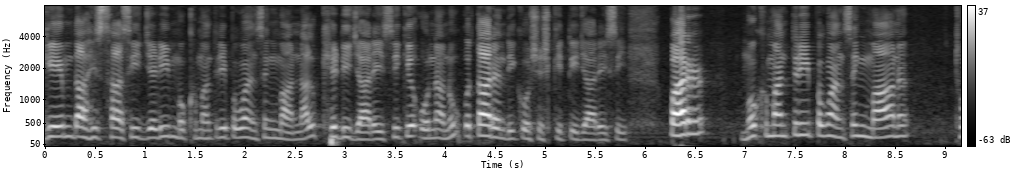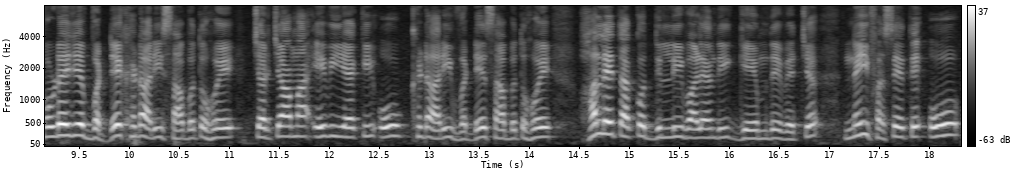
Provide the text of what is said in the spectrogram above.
ਗੇਮ ਦਾ ਹਿੱਸਾ ਸੀ ਜਿਹੜੀ ਮੁੱਖ ਮੰਤਰੀ ਭਗਵੰਤ ਸਿੰਘ ਮਾਨ ਨਾਲ ਖੇਡੀ ਜਾ ਰਹੀ ਸੀ ਕਿ ਉਹਨਾਂ ਨੂੰ ਉਤਾਰਨ ਦੀ ਕੋਸ਼ਿਸ਼ ਕੀਤੀ ਜਾ ਰਹੀ ਸੀ। ਪਰ ਮੁੱਖ ਮੰਤਰੀ ਭਗਵੰਤ ਸਿੰਘ ਮਾਨ ਥੋੜੇ ਜਿਹੇ ਵੱਡੇ ਖਿਡਾਰੀ ਸਾਬਤ ਹੋਏ। ਚਰਚਾਵਾਂ ਇਹ ਵੀ ਹੈ ਕਿ ਉਹ ਖਿਡਾਰੀ ਵੱਡੇ ਸਾਬਤ ਹੋਏ। ਹਾਲੇ ਤੱਕ ਉਹ ਦਿੱਲੀ ਵਾਲਿਆਂ ਦੀ ਗੇਮ ਦੇ ਵਿੱਚ ਨਹੀਂ ਫਸੇ ਤੇ ਉਹ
